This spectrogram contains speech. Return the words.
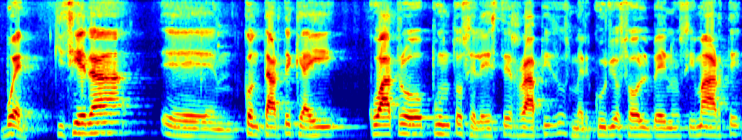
Bueno, quisiera eh, contarte que hay cuatro puntos celestes rápidos, Mercurio, Sol, Venus y Marte,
